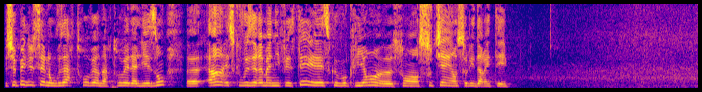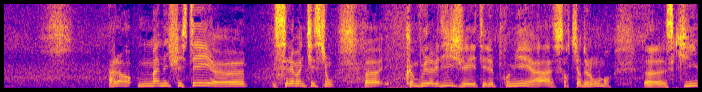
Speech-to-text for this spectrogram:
Monsieur Péducel, on vous a retrouvé, on a retrouvé la liaison. Euh, un, est-ce que vous irez manifester et est-ce que vos clients euh, sont en soutien et en solidarité Alors, manifester, euh, c'est la bonne question. Euh, comme vous l'avez dit, j'ai été le premier à sortir de l'ombre, ce qui,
